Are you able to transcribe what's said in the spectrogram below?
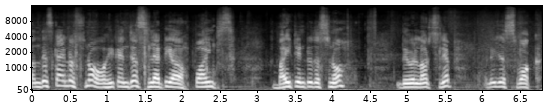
On this kind of snow, you can just let your points bite into the snow. They will not slip, and you just walk.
